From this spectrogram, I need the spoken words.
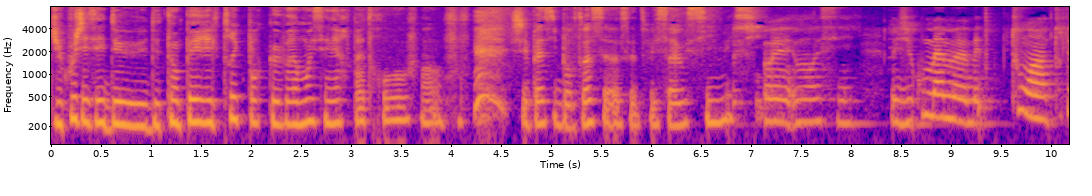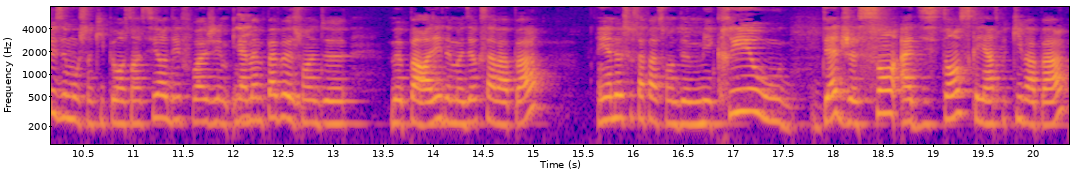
Du coup, j'essaie de, de, tempérer le truc pour que vraiment il s'énerve pas trop. Enfin, je sais pas si pour toi ça, ça te fait ça aussi. Mais... Oui, moi aussi. Mais du coup, même euh, tout, hein, toutes les émotions qu'il peut ressentir, des fois, il n'a même pas besoin de me parler, de me dire que ça va pas. Rien de sur sa façon de m'écrire ou d'être, je sens à distance qu'il y a un truc qui va pas.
